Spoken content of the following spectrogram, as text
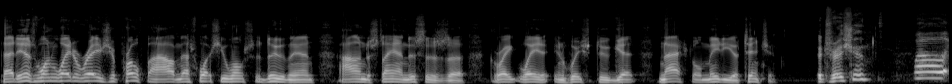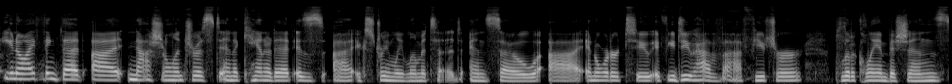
that is one way to raise your profile, and that's what she wants to do. Then I understand this is a great way in which to get national media attention. Patricia. Well, you know, I think that uh, national interest in a candidate is uh, extremely limited. And so, uh, in order to, if you do have uh, future political ambitions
